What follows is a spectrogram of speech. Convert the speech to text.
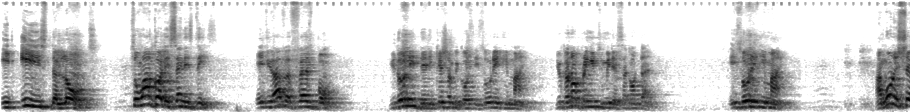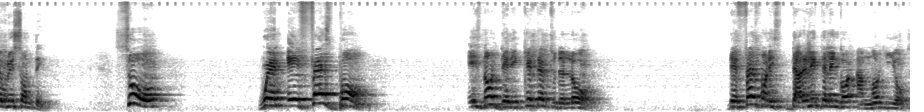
it is the Lord's. So, what God is saying is this if you have a firstborn, you don't need dedication because it's already mine. You cannot bring it to me the second time. It's already mine. I'm going to share with you something. So, when a firstborn is not dedicated to the Lord, the firstborn is directly telling God, I'm not yours.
